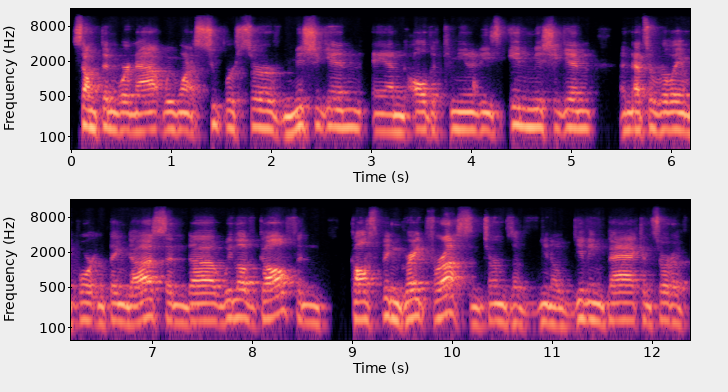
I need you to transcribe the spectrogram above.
something we're not. We want to super serve Michigan and all the communities in Michigan, and that's a really important thing to us. And uh, we love golf, and golf's been great for us in terms of you know giving back and sort of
